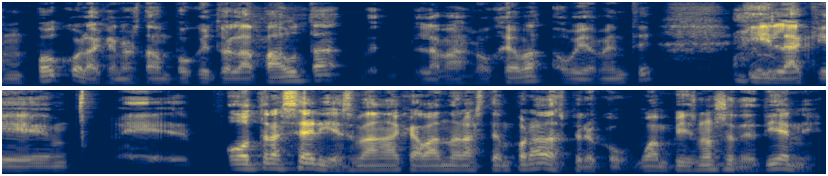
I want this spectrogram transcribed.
un poco, la que nos da un poquito la pauta, la más longeva, obviamente, y la que eh, otras series van acabando las temporadas, pero One Piece no se detiene.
